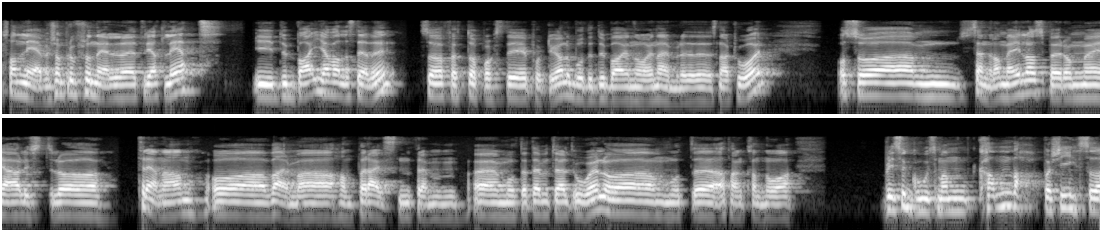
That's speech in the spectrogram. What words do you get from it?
Så han lever som profesjonell triatlet i Dubai av alle steder. Så født og oppvokst i Portugal og bodde i Dubai nå i nærmere snart to år. Og så um, sender han mail og spør om jeg har lyst til å trene han og være med han på reisen frem eh, mot et eventuelt OL, og mot eh, at han kan nå bli så god som han kan da, på ski. Så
